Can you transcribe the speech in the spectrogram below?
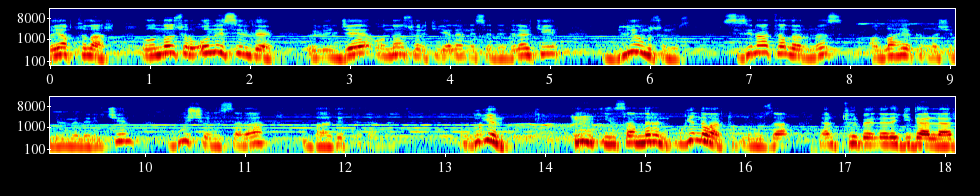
Ve yaptılar. Ondan sonra o nesilde ölünce ondan sonraki gelen nesil dediler ki biliyor musunuz sizin atalarınız Allah'a yakınlaşabilmeleri için bu şahıslara ibadet ederlerdi. Yani bugün insanların bugün de var toplumumuzda yani türbelere giderler,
